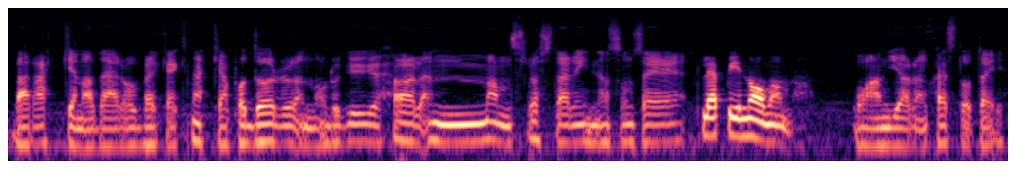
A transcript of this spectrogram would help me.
barackerna där och verkar knacka på dörren och du hör en mansröst där inne som säger släpp in honom. Och han gör en gest åt dig.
